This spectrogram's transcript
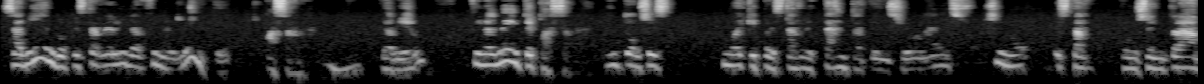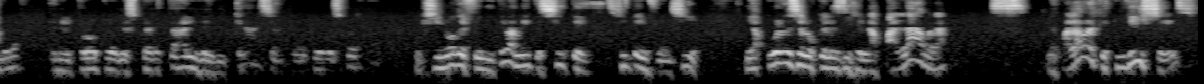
sabiendo que esta realidad finalmente pasará. ¿Ya vieron? Finalmente pasará. Entonces, no hay que prestarle tanta atención a eso, sino estar concentrado en el propio despertar y dedicarse al propio despertar. Porque si no, definitivamente sí te, sí te influencia. Y acuérdense lo que les dije, la palabra, la palabra que tú dices,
